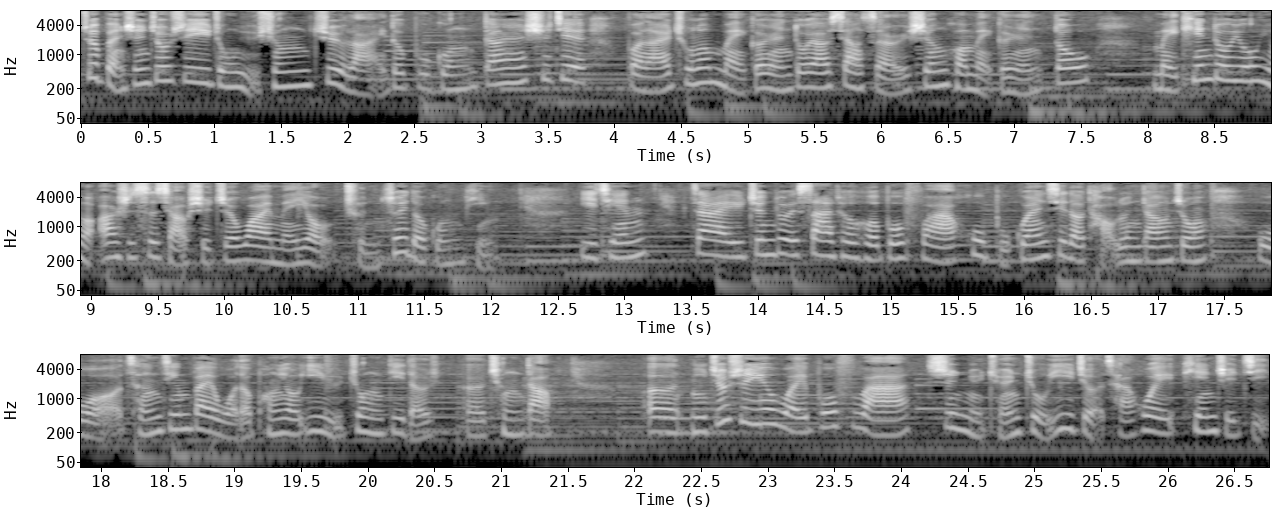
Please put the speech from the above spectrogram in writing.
这本身就是一种与生俱来的不公。当然，世界本来除了每个人都要向死而生和每个人都每天都拥有二十四小时之外，没有纯粹的公平。以前在针对萨特和波伏娃互补关系的讨论当中，我曾经被我的朋友一语中的的呃称道，呃，你就是因为波伏娃是女权主义者才会偏执己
